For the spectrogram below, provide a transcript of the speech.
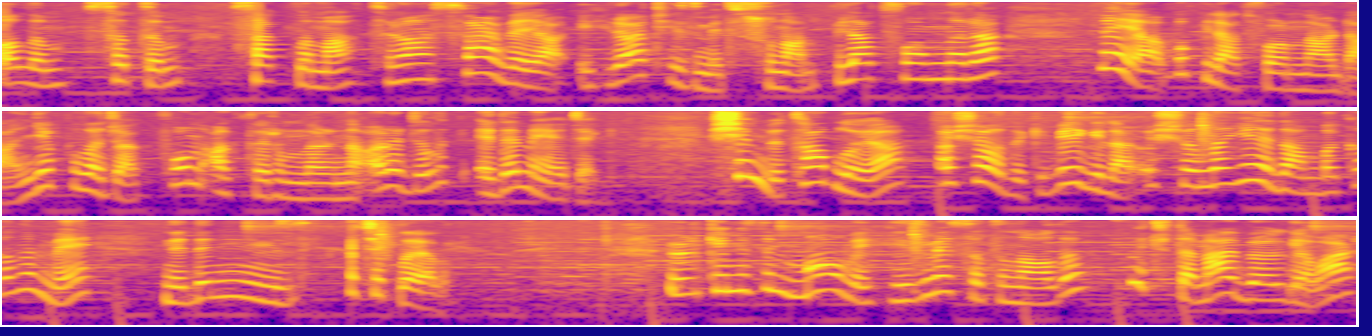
alım, satım, saklama, transfer veya ihraç hizmeti sunan platformlara veya bu platformlardan yapılacak fon aktarımlarına aracılık edemeyecek. Şimdi tabloya aşağıdaki bilgiler ışığında yeniden bakalım ve nedenimizi açıklayalım. Ülkemizin mal ve hizmet satın aldığı 3 temel bölge var.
